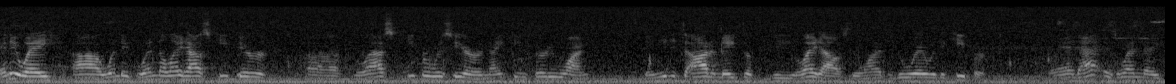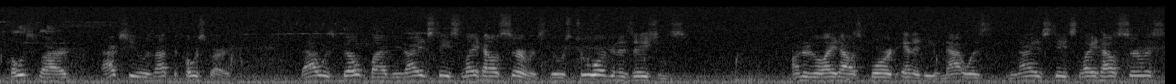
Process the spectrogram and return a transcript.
anyway, uh, when, they, when the lighthouse keeper, uh, the last keeper was here in 1931, they needed to automate the, the lighthouse. They wanted to do away with the keeper. And that is when the Coast Guard, actually it was not the Coast Guard, that was built by the United States Lighthouse Service. There was two organizations under the Lighthouse Board entity, and that was the United States Lighthouse Service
